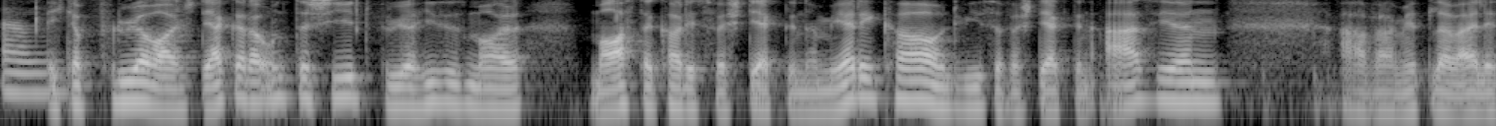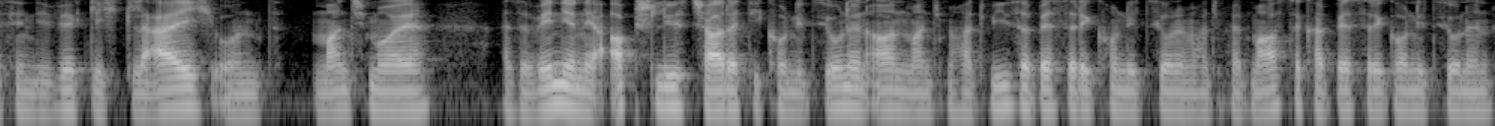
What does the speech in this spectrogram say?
Ähm, ich glaube, früher war ein stärkerer Unterschied. Früher hieß es mal, Mastercard ist verstärkt in Amerika und Visa verstärkt in Asien. Aber mittlerweile sind die wirklich gleich und manchmal also wenn ihr eine abschließt, schaut euch die Konditionen an. Manchmal hat Visa bessere Konditionen, manchmal hat Mastercard bessere Konditionen,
